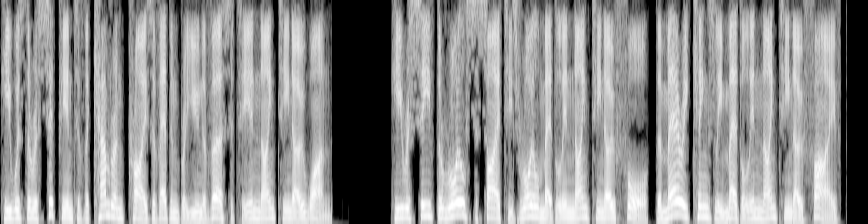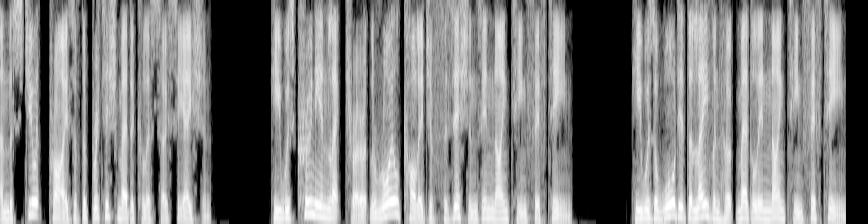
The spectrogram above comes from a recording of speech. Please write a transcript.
He was the recipient of the Cameron Prize of Edinburgh University in 1901. He received the Royal Society's Royal Medal in 1904, the Mary Kingsley Medal in 1905, and the Stewart Prize of the British Medical Association. He was Croonian Lecturer at the Royal College of Physicians in 1915. He was awarded the Leeuwenhoek Medal in 1915,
